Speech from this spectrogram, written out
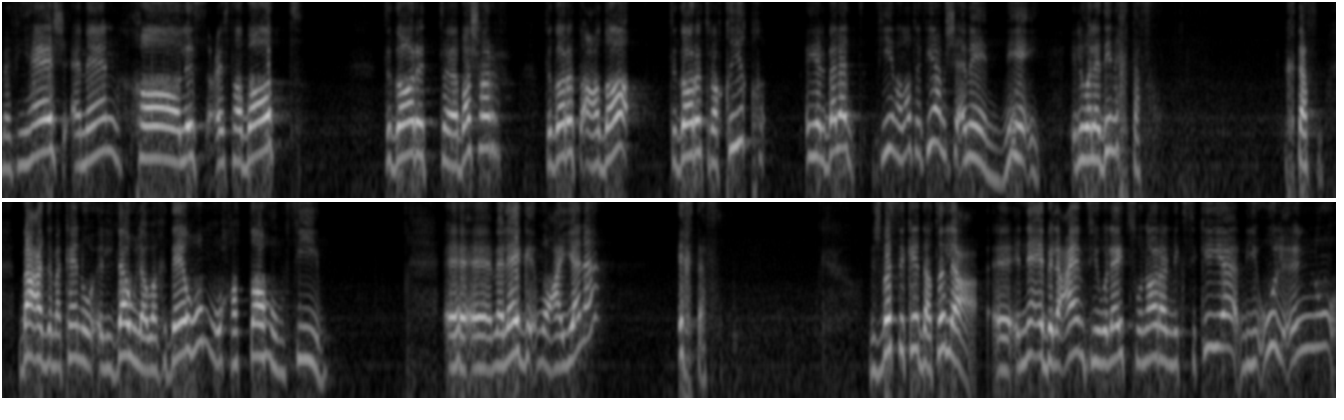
ما فيهاش أمان خالص. عصابات تجارة بشر تجارة أعضاء تجارة رقيق هي البلد في مناطق فيها مش أمان نهائي. الولدين اختفوا. اختفوا. بعد ما كانوا الدولة واخداهم وحطاهم في ملاجئ معينة اختفوا. مش بس كده طلع النائب العام في ولاية سونارا المكسيكية بيقول إنه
